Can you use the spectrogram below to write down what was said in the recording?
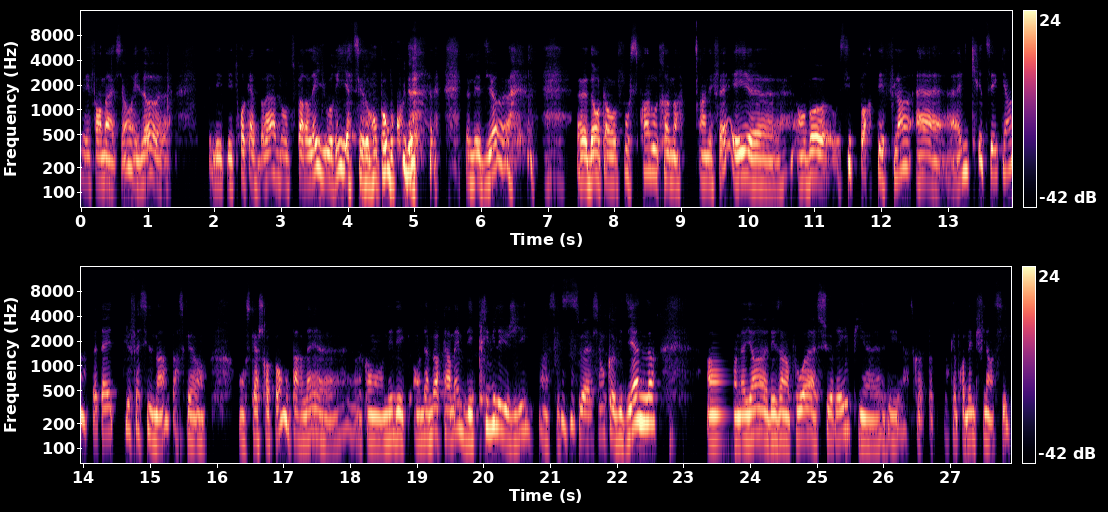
l'information. Et là, euh, les, trois, quatre braves dont tu parlais, Yuri, ils n'attireront pas beaucoup de, médias. Euh, donc, il faut s'y prendre autrement, en effet. Et on va aussi porter flanc à, une critique, hein, peut-être plus facilement, parce qu'on ne se cachera pas. On parlait qu'on on demeure quand même des privilégiés dans cette mm-hmm. situation covidienne. Là en, ayant des emplois assurés, puis euh, des, en tout cas, aucun problème financier.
